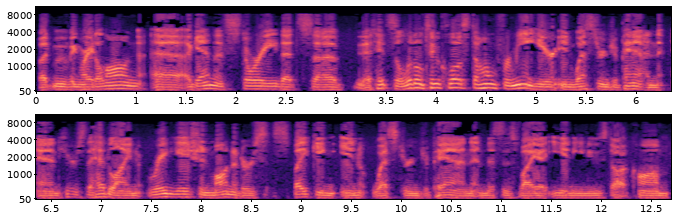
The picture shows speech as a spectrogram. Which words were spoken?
But moving right along, uh, again, a story that's uh, that hits a little too close to home for me here in Western Japan. And here's the headline: Radiation monitors spiking in Western Japan. And this is via enenews.com.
